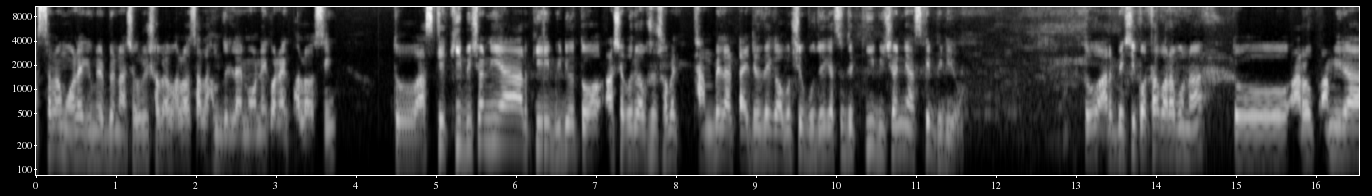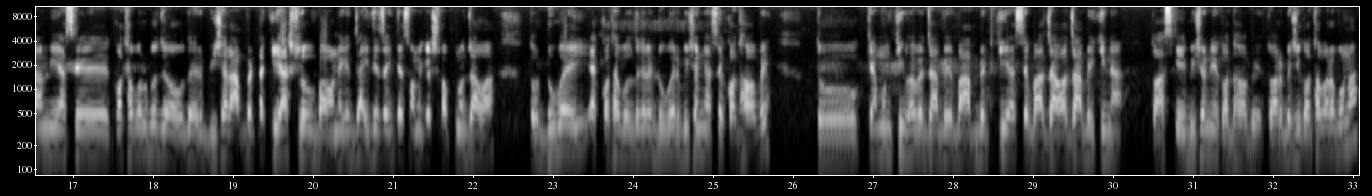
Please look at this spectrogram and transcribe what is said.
আসসালামু আলাইকুম এভরিওয়ান আশা করি সবাই ভালো আছে। আলহামদুলিল্লাহ, আমি অনেক অনেক ভালো আছি। তো আজকে কি বিষয় নিয়ে আর কি ভিডিও তো আশা করি অবশ্যই সবাই থাম্বেল আর টাইটেল দেখে অবশ্যই বুঝে গেছে যে কি বিষয় নিয়ে আজকে ভিডিও তো আর বেশি কথা বাড়াবো না। তো আরব আমিরা নিয়ে আজকে কথা বলব যে ওদের ভিসার আপডেটটা কি আসলো বা অনেকে যাইতে চাইতেছে, অনেকের স্বপ্ন যাওয়া। তো ডুবাই এক কথা বলতে গেলে দুবাইয়ের বিষয় নিয়ে আজকে কথা হবে। তো কেমন কীভাবে যাবে বা আপডেট কি আছে বা যাওয়া যাবে কিনা, তো আজকে এই বিষয় নিয়ে কথা হবে। তো আর বেশি কথা বাড়াবো না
